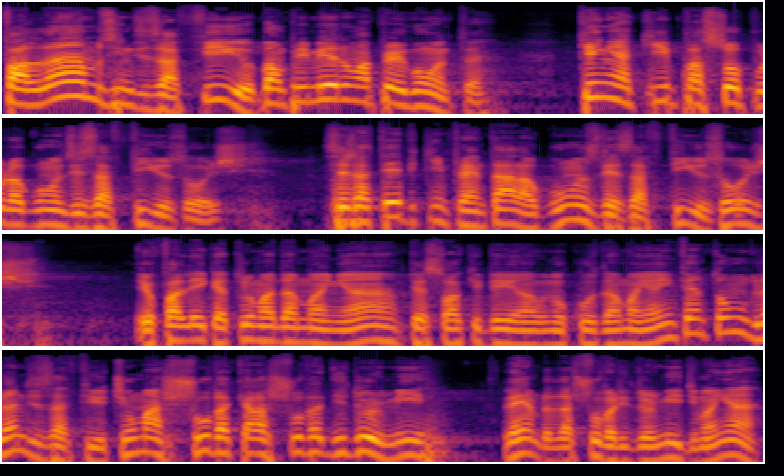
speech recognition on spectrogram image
falamos em desafio, bom, primeiro uma pergunta: quem aqui passou por alguns desafios hoje? Você já teve que enfrentar alguns desafios hoje? Eu falei que a turma da manhã, o pessoal que veio no curso da manhã, inventou um grande desafio. Tinha uma chuva, aquela chuva de dormir. Lembra da chuva de dormir de manhã?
